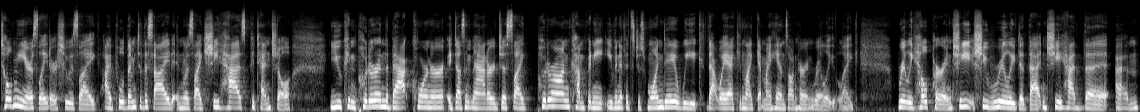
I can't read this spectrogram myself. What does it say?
told me years later. She was like, I pulled them to the side and was like, she has potential. You can put her in the back corner. It doesn't matter. Just like put her on company, even if it's just one day a week. That way I can like get my hands on her and really like really help her. And she she really did that. And she had the um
